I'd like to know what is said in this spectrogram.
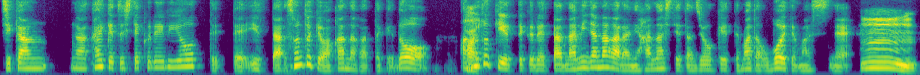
時間が解決してくれるよって言って言った。その時は分かんなかったけど、あの時言ってくれた涙ながらに話してた情景ってまだ覚えてますしね。うん。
